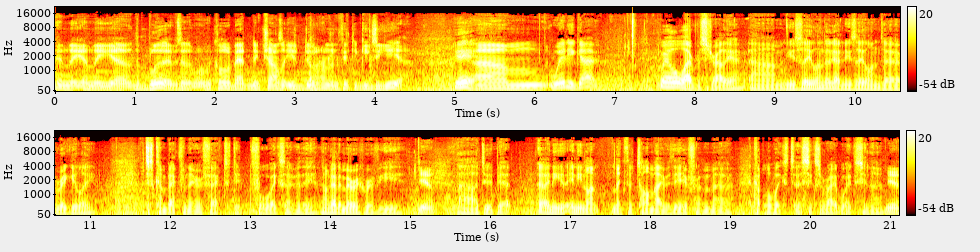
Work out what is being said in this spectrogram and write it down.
in the in the uh, the blurbs, what we call about Nick Charles, that you do 150 gigs a year. Yeah. Um, where do you go? well, all over Australia, um, New Zealand. I go to New Zealand uh, regularly. I just come back from there. In fact, I did four weeks over there. I go to America every year. Yeah, Uh, I do about any any length length of time over there, from uh, a couple of weeks to six or eight weeks. You know. yeah,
